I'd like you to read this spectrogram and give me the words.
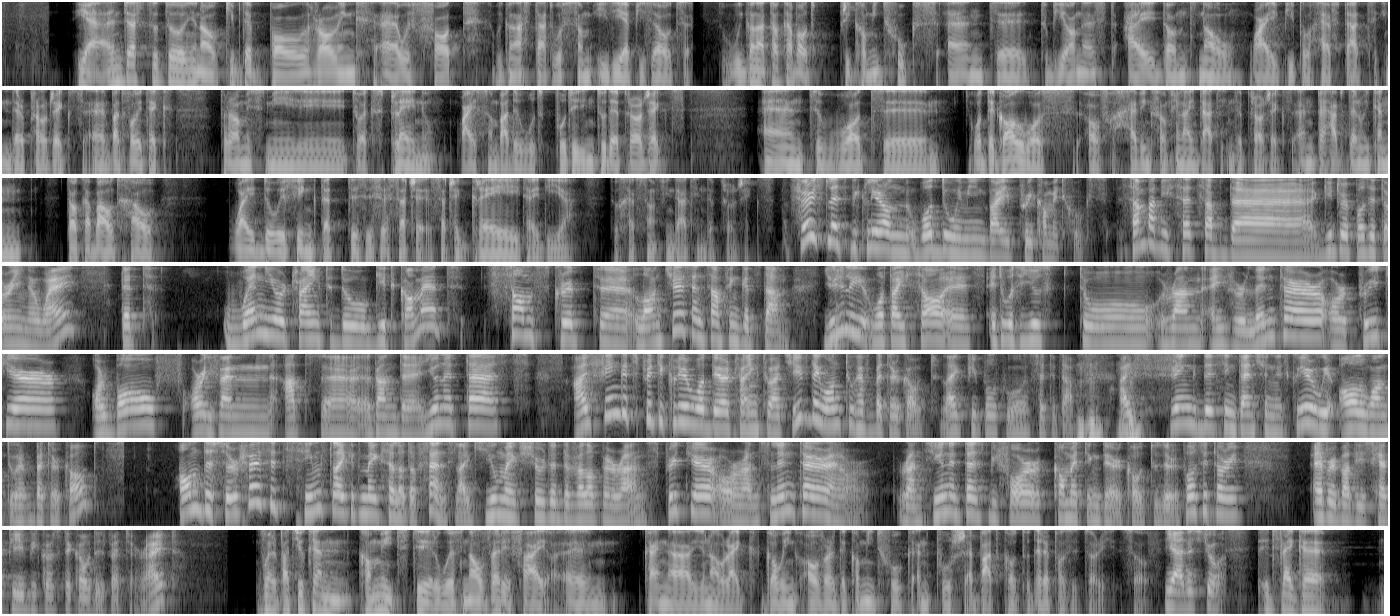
Yeah, and just to, to you know keep the ball rolling uh, with thought, we're gonna start with some easy episode. We're gonna talk about pre-commit hooks, and uh, to be honest, I don't know why people have that in their projects. Uh, but Wojtek promised me to explain why somebody would put it into their projects and what uh, what the goal was of having something like that in the projects, and perhaps then we can talk about how why do we think that this is a, such a such a great idea to have something that in the projects First, let's be clear on what do we mean by pre-commit hooks. Somebody sets up the Git repository in a way that when you're trying to do git commit, some script uh, launches and something gets done. Usually, what I saw is it was used to run either linter or prettier or both, or even add uh, run the unit tests. I think it's pretty clear what they are trying to achieve. They want to have better code, like people who set it up. I think this intention is clear. We all want to have better code on the surface, it seems like it makes a lot of sense. Like you make sure the developer runs prettier or runs linter or runs unit tests before committing their code to the repository. Everybody is happy because the code is better, right? well but you can commit still with no verify um, kind of you know like going over the commit hook and push a bad code to the repository so Yeah, that's true. it's like a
